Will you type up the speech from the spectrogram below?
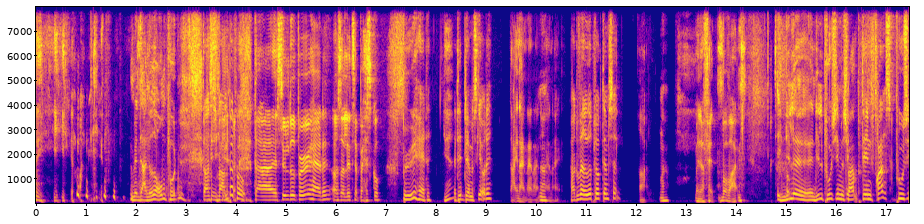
Men der er noget ovenpå den. Der er svampe på. Der er syltet bøgehatte og så lidt tabasco. Bøgehatte. Ja. Er det, bliver man skæv det? Nej, nej, nej, nej, Nå. nej, nej. Har du været ude og plukke dem selv? nej. Nå. Men jeg fandt den på vejen. En lille, en lille pussy med svamp. Det er en fransk pussy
